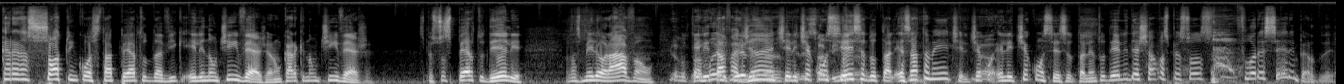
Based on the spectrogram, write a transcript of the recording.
Cara, era só tu encostar perto do Davi, que ele não tinha inveja, era um cara que não tinha inveja. As pessoas perto dele, elas melhoravam. Pelo Ele estava dele, adiante, né? ele, Ele tinha sabia, consciência né? do talento. Exatamente, ele tinha, É. ele tinha consciência do talento dele e deixava as pessoas florescerem perto dele.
